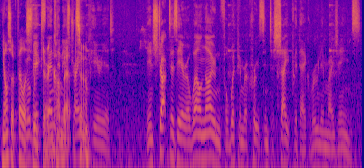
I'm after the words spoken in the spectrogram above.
He also fell We'll be asleep during extending his combat, training so period. The instructors here are well known for whipping recruits into shape with their grueling regimes.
